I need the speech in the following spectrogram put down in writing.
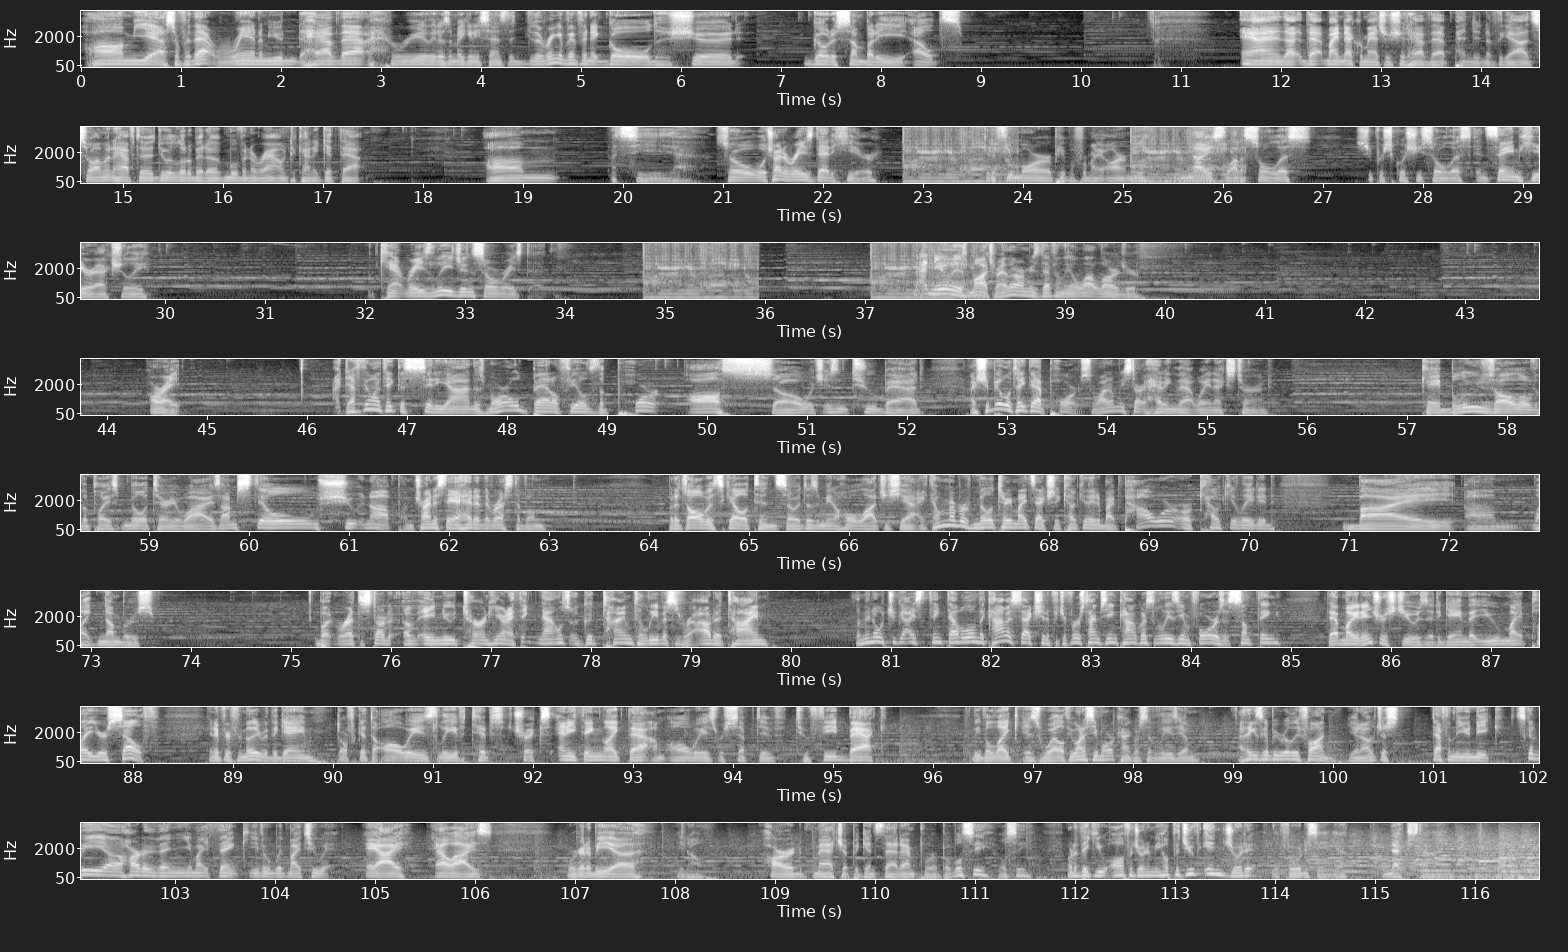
Um, yeah, so for that random unit to have that really doesn't make any sense. The, the Ring of Infinite Gold should go to somebody else. And uh, that my Necromancer should have that Pendant of the Gods. So I'm going to have to do a little bit of moving around to kind of get that. Um, let's see. So we'll try to raise dead here. Get a few more people for my army. Nice, a lot of soulless. Super squishy soulless. And same here, actually. Can't raise legion, so raise dead. Not nearly as much. My other army is definitely a lot larger. Alright. I definitely want to take the city on. There's more old battlefields. The port also, which isn't too bad. I should be able to take that port, so why don't we start heading that way next turn? Okay, blues all over the place military-wise. I'm still shooting up. I'm trying to stay ahead of the rest of them. But it's all with skeletons, so it doesn't mean a whole lot just yet. I don't remember if military might's actually calculated by power or calculated by, um, like, numbers. But we're at the start of a new turn here, and I think now's a good time to leave us as we're out of time. Let me know what you guys think down below in the comment section. If it's your first time seeing Conquest of Elysium 4, is it something that might interest you? Is it a game that you might play yourself? And if you're familiar with the game, don't forget to always leave tips, tricks, anything like that. I'm always receptive to feedback. Leave a like as well. If you want to see more Conquest of Elysium, I think it's going to be really fun. You know, just definitely unique. It's going to be uh, harder than you might think, even with my two AI allies. We're going to be, uh, you know, hard matchup against that Emperor, but we'll see. We'll see. I want to thank you all for joining me. Hope that you've enjoyed it. Look forward to seeing you next time.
